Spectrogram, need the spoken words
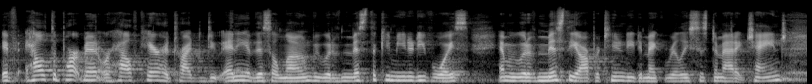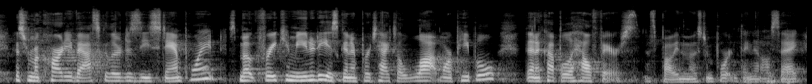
if health department or healthcare had tried to do any of this alone, we would have missed the community voice and we would have missed the opportunity to make really systematic change. Because from a cardiovascular disease standpoint, smoke-free community is going to protect a lot more people than a couple of health fairs. That's probably the most important thing that I'll say,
